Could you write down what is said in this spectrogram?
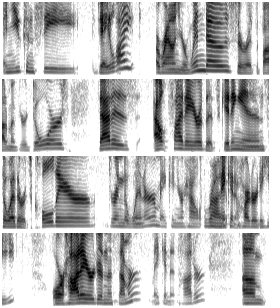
and you can see daylight around your windows or at the bottom of your doors, that is outside air that's getting in. So whether it's cold air during the winter, making your house Right. making it harder to heat, or hot air during the summer, making it hotter. Um,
